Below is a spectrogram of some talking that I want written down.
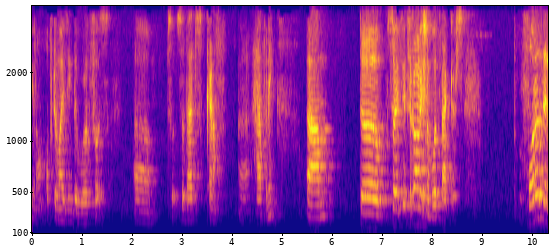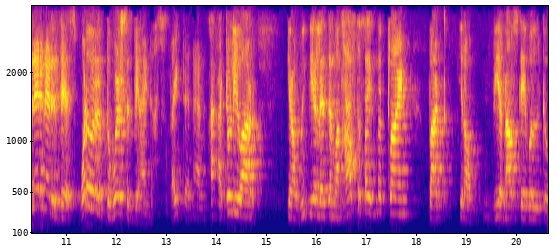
you know, optimizing the workforce. Um, so, so that's kind of uh, happening. Um, the, so it's, it's a combination of both factors. For us, the net-net is this. Whatever the worst is behind us, right? And, and I, I told you our, you know, we, we are less than one half the size of the client, but, you know, we are now stable to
